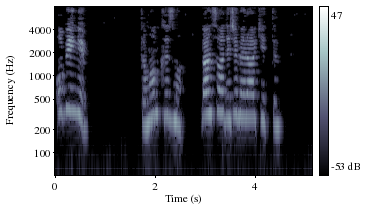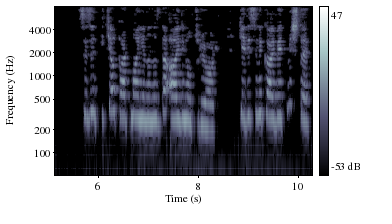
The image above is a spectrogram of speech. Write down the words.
O benim. Tamam kızma. Ben sadece merak ettim. Sizin iki apartman yanınızda Aylin oturuyor kedisini kaybetmiş de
